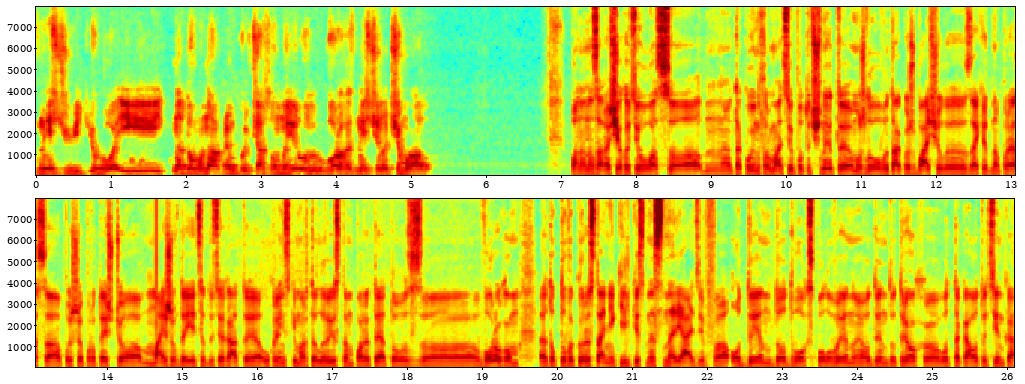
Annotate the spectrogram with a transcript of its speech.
знищують його, і на тому напрямку і в часовому миру ворога знищено чимало. Пане Назаре, ще хотів у вас е, таку інформацію поточнити. Можливо, ви також бачили. Західна преса пише про те, що майже вдається досягати українським артилеристам паритету з е, ворогом, Е, тобто використання кількісне снарядів один до двох з половиною, один до трьох. От така от оцінка.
